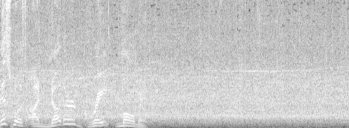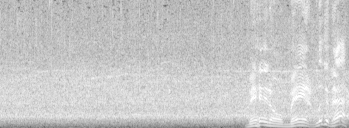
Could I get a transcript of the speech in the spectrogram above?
This was another great moment. Man, oh man, look at that.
